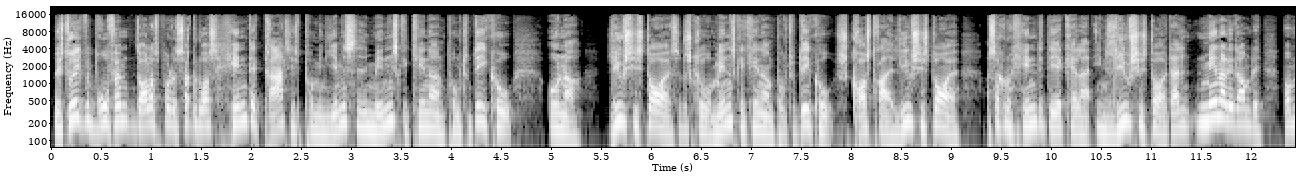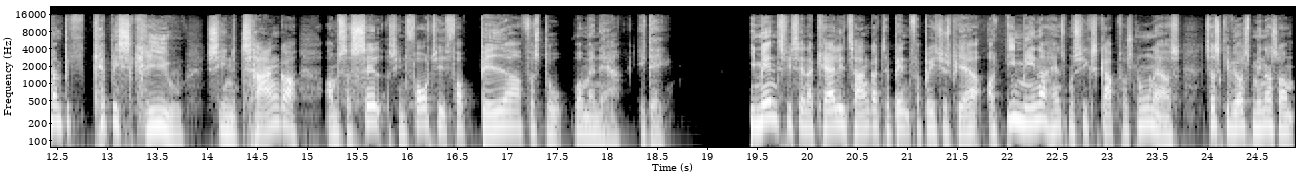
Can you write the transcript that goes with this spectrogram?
Hvis du ikke vil bruge 15 dollars på det, så kan du også hente gratis på min hjemmeside menneskekenderen.dk under livshistorie, så du skriver menneskekenderen.dk, livshistorie, og så kan du hente det, jeg kalder en livshistorie, der minder lidt om det, hvor man kan beskrive sine tanker om sig selv og sin fortid for bedre at forstå, hvor man er i dag. Imens vi sender kærlige tanker til Bent Fabricius Bjerre, og de minder hans musik skabt hos nogle af os, så skal vi også minde os om,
